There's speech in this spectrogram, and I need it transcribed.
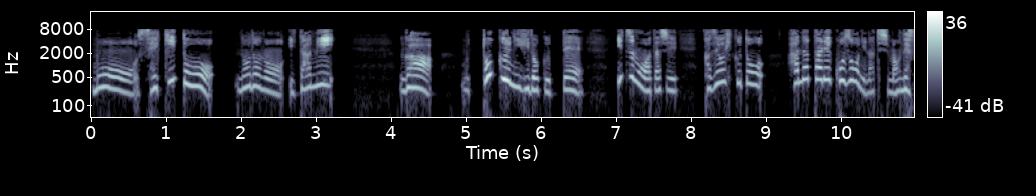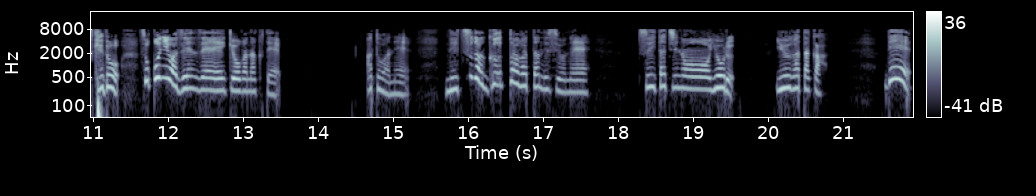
もう、咳と喉の痛みが、特にひどくって、いつも私、風邪をひくと、鼻垂れ小僧になってしまうんですけど、そこには全然影響がなくて。あとはね、熱がぐっと上がったんですよね。1日の夜、夕方か。で、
